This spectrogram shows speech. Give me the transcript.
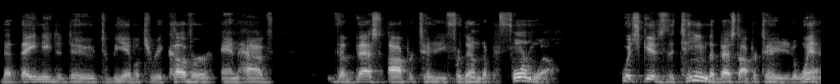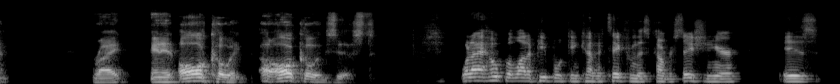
that they need to do to be able to recover and have the best opportunity for them to perform well which gives the team the best opportunity to win, right? And it all co all coexist. What I hope a lot of people can kind of take from this conversation here is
